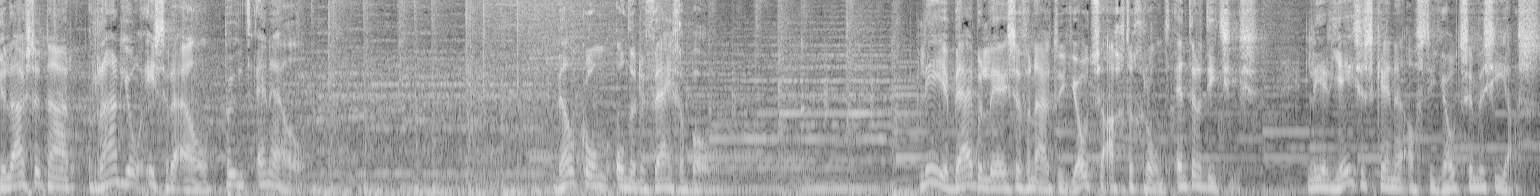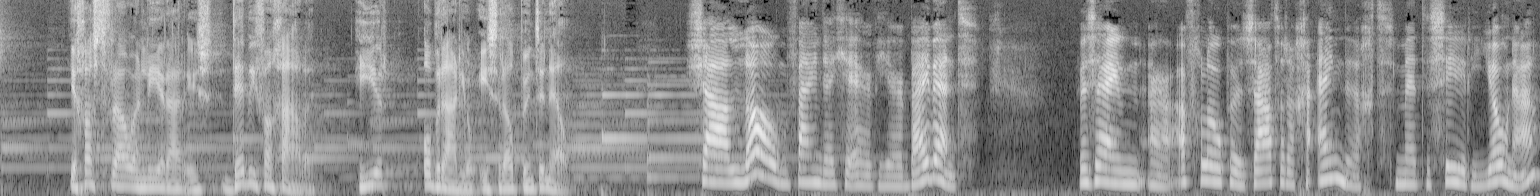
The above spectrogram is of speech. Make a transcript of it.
Je luistert naar radioisrael.nl. Welkom onder de vijgenboom. Leer je Bijbel lezen vanuit de Joodse achtergrond en tradities. Leer Jezus kennen als de Joodse Messias. Je gastvrouw en leraar is Debbie van Galen, hier op radioisrael.nl. Shalom, fijn dat je er weer bij bent. We zijn uh, afgelopen zaterdag geëindigd met de serie Jona.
